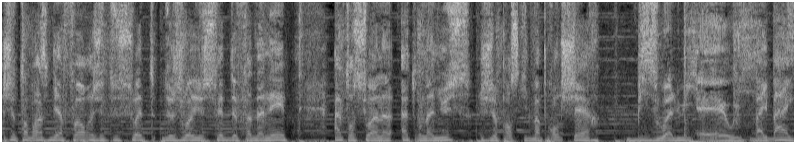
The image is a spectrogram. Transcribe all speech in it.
je t'embrasse bien fort et je te souhaite de joyeuses fêtes de fin d'année. Attention à, la- à ton anus, je pense qu'il va prendre cher. Bisous à lui. Eh oui. Bye bye.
